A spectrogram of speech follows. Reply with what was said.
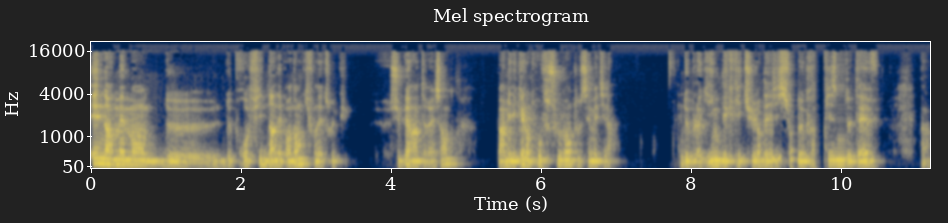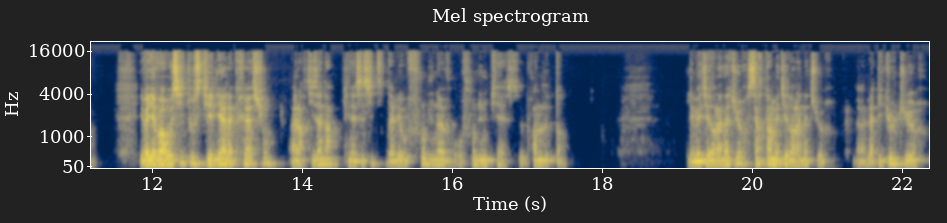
énormément de, de profils d'indépendants qui font des trucs super intéressants, parmi lesquels on trouve souvent tous ces métiers-là. De blogging, d'écriture, d'édition, de graphisme, de dev. Il va y avoir aussi tout ce qui est lié à la création, à l'artisanat, qui nécessite d'aller au fond d'une œuvre, au fond d'une pièce, de prendre le temps. Les métiers dans la nature, certains métiers dans la nature, euh, l'apiculture,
